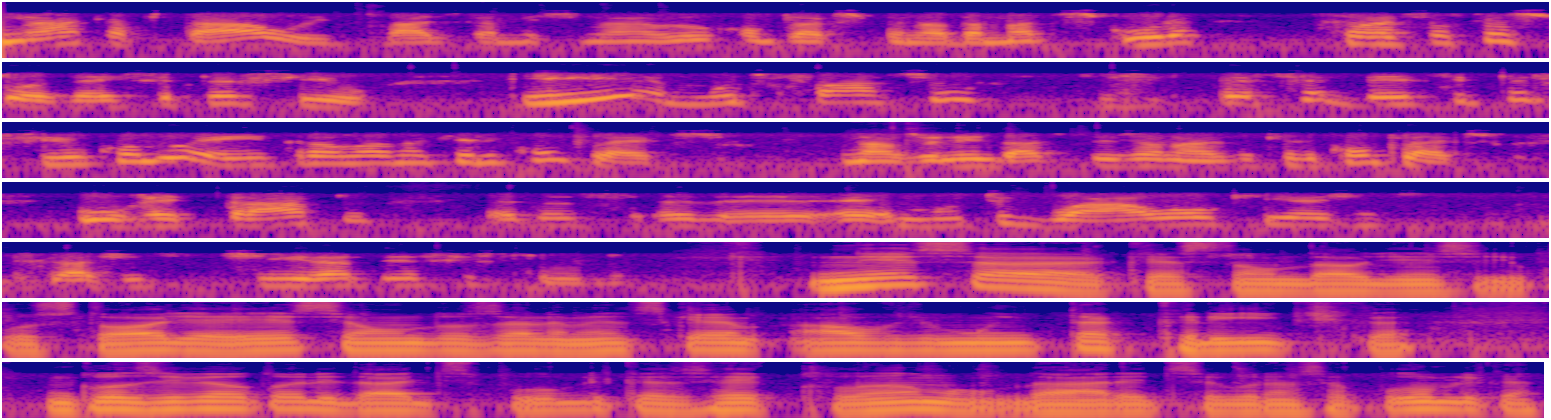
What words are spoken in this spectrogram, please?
na capital e basicamente no complexo penal da Mata Escura são essas pessoas, é esse perfil. E é muito fácil perceber esse perfil quando entra lá naquele complexo, nas unidades prisionais daquele complexo. O retrato é, das, é, é muito igual ao que a gente, a gente tira desse estudo. Nessa questão da audiência de custódia, esse é um dos elementos que é alvo de muita crítica Inclusive, autoridades públicas reclamam da área de segurança pública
